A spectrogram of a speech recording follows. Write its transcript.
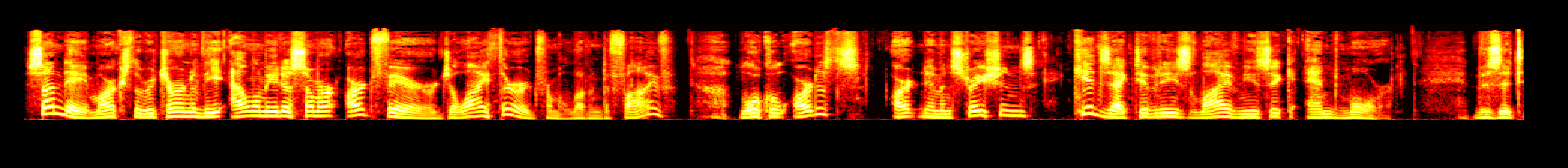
Sunday marks the return of the Alameda Summer Art Fair, July 3rd from 11 to 5. Local artists, art demonstrations, kids' activities, live music, and more. Visit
